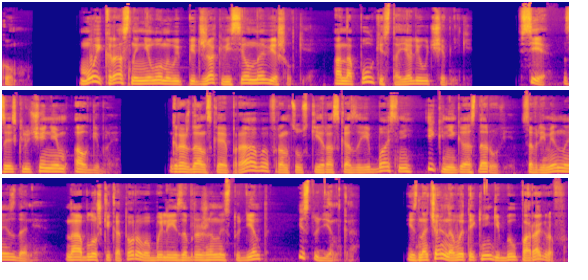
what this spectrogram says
ком. Мой красный нейлоновый пиджак висел на вешалке, а на полке стояли учебники. Все, за исключением алгебры. Гражданское право, французские рассказы и басни и книга о здоровье, современное издание. на обложке которого были изображены студент и студентка. Изначально в этой книге был параграф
